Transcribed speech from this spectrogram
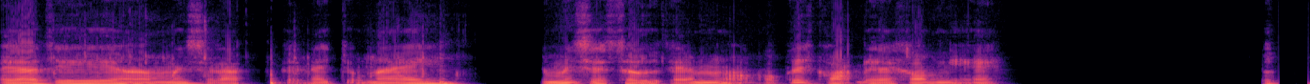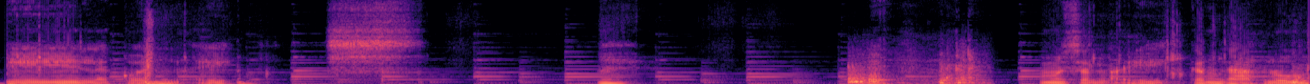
bây giờ thì à, mình sẽ đặt cái này chỗ này thì mình sẽ thử xem nó có kết quả được hay không nhỉ? Cực kỳ là quấn lại mình sẽ lại cân gạt luôn.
